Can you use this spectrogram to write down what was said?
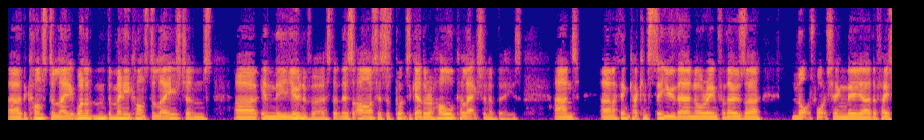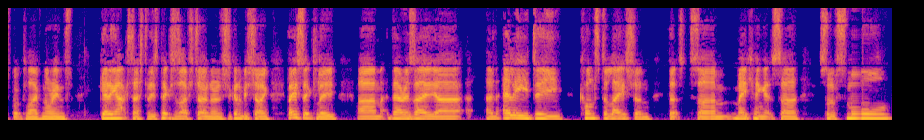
uh, the constellation one of the many constellations uh, in the universe that this artist has put together a whole collection of these. And um, I think I can see you there Noreen for those uh, not watching the uh, the Facebook live. Noreen's getting access to these pictures I've shown her and she's going to be showing basically um, there is a uh, an LED constellation that's um, making its uh, sort of small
